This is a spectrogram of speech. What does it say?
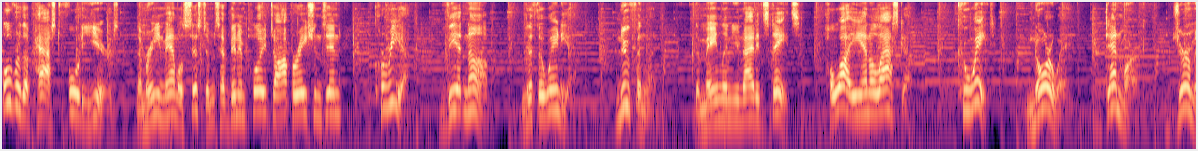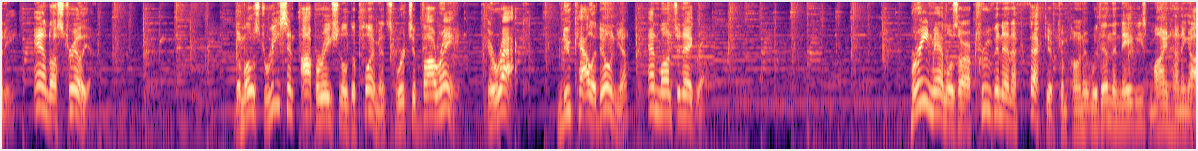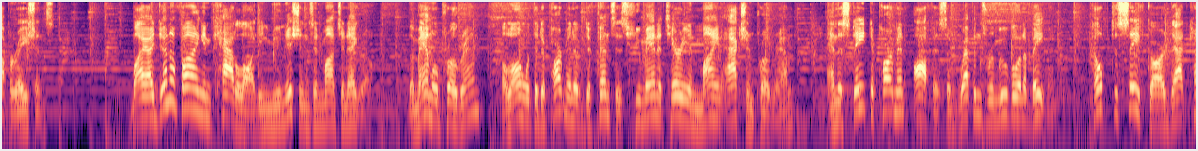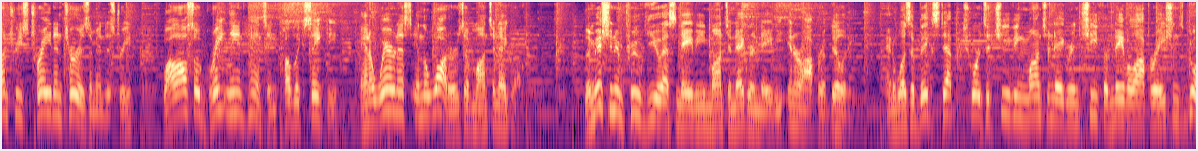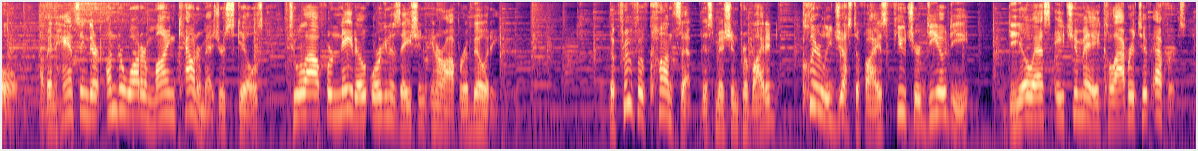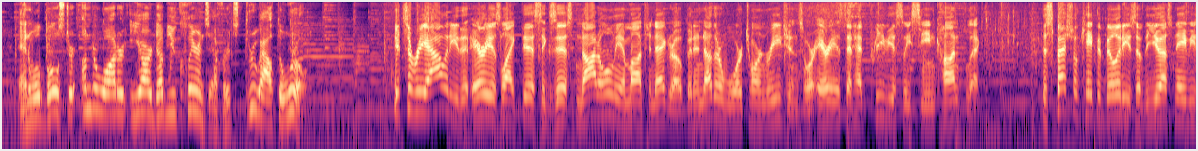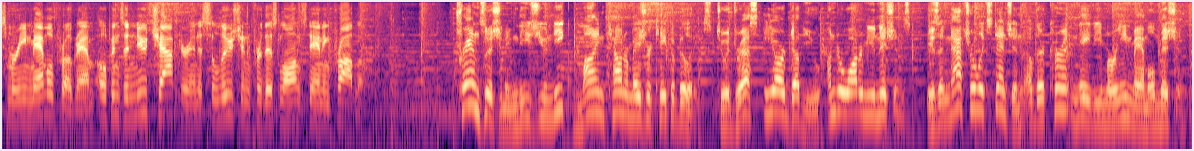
Over the past 40 years, the marine mammal systems have been employed to operations in Korea, Vietnam, Lithuania, Newfoundland, the mainland United States, Hawaii and Alaska, Kuwait, Norway, Denmark, Germany, and Australia. The most recent operational deployments were to Bahrain, Iraq, New Caledonia, and Montenegro. Marine mammals are a proven and effective component within the Navy's mine hunting operations. By identifying and cataloging munitions in Montenegro, the Mammal Program, along with the Department of Defense's Humanitarian Mine Action Program and the State Department Office of Weapons Removal and Abatement, helped to safeguard that country's trade and tourism industry while also greatly enhancing public safety and awareness in the waters of Montenegro. The mission improved U.S. Navy Montenegrin Navy interoperability and was a big step towards achieving Montenegrin Chief of Naval Operations' goal of enhancing their underwater mine countermeasure skills to allow for NATO organization interoperability. The proof of concept this mission provided clearly justifies future DoD DOS-HMA collaborative efforts and will bolster underwater ERW clearance efforts throughout the world. It's a reality that areas like this exist not only in Montenegro, but in other war-torn regions or areas that had previously seen conflict. The special capabilities of the U.S. Navy's Marine Mammal Program opens a new chapter in a solution for this long-standing problem. Transitioning these unique mine countermeasure capabilities to address ERW underwater munitions is a natural extension of their current Navy marine mammal mission.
